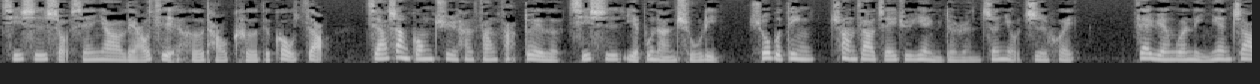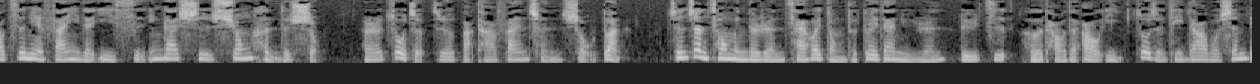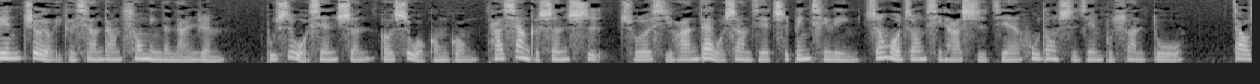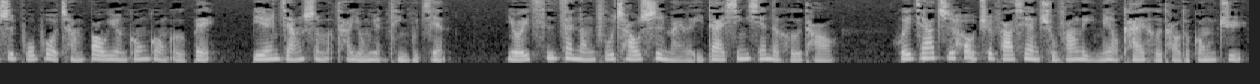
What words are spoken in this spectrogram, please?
其实首先要了解核桃壳的构造，加上工具和方法对了，其实也不难处理。说不定创造这句谚语的人真有智慧。在原文里面，照字面翻译的意思应该是凶狠的手，而作者则把它翻成手段。真正聪明的人才会懂得对待女人、驴子、核桃的奥义。作者提到，我身边就有一个相当聪明的男人，不是我先生，而是我公公。他像个绅士，除了喜欢带我上街吃冰淇淋，生活中其他时间互动时间不算多。倒是婆婆常抱怨公公耳背，别人讲什么她永远听不见。有一次在农夫超市买了一袋新鲜的核桃，回家之后却发现厨房里没有开核桃的工具。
